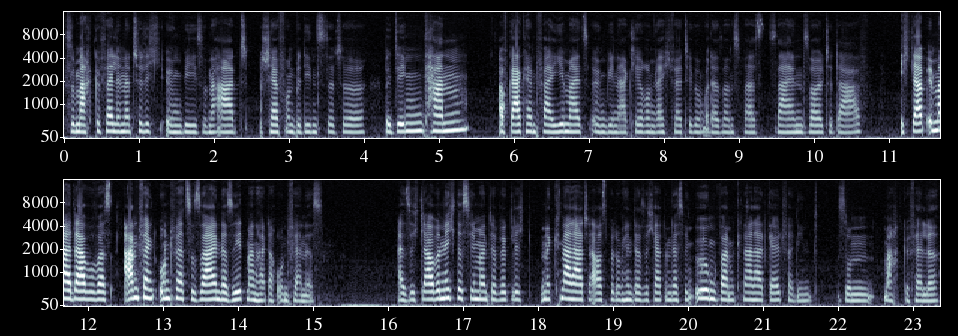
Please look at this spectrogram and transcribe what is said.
so Machtgefälle natürlich irgendwie so eine Art Chef und Bedienstete bedingen kann auf gar keinen Fall jemals irgendwie eine Erklärung, Rechtfertigung oder sonst was sein sollte, darf. Ich glaube, immer da, wo was anfängt, unfair zu sein, da sieht man halt auch Unfairness. Also ich glaube nicht, dass jemand, der wirklich eine knallharte Ausbildung hinter sich hat und deswegen irgendwann knallhart Geld verdient, so ein Machtgefälle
